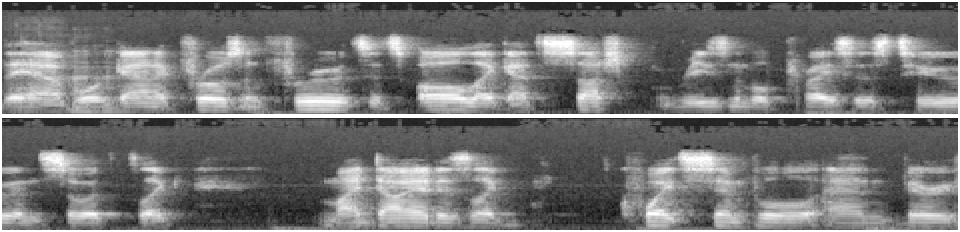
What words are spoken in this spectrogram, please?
They have Uh-huh. organic frozen fruits. It's all like at such reasonable prices too, and so it's like my diet is like quite simple and very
